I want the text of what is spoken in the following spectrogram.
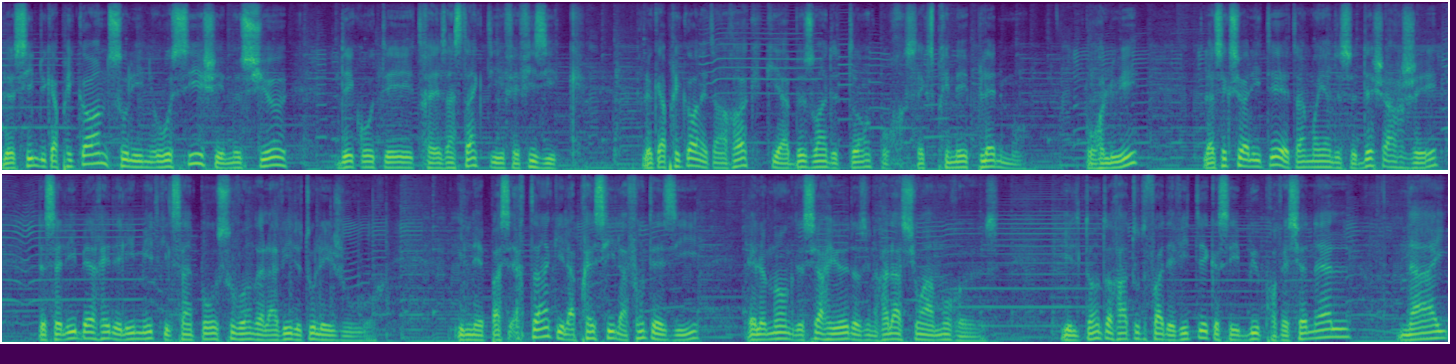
Le signe du Capricorne souligne aussi chez Monsieur des côtés très instinctifs et physiques. Le Capricorne est un roc qui a besoin de temps pour s'exprimer pleinement. Pour lui, la sexualité est un moyen de se décharger, de se libérer des limites qu'il s'impose souvent dans la vie de tous les jours. Il n'est pas certain qu'il apprécie la fantaisie et le manque de sérieux dans une relation amoureuse. Il tentera toutefois d'éviter que ses buts professionnels n'aillent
